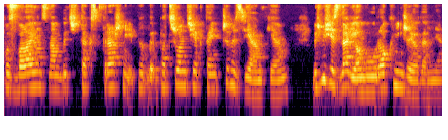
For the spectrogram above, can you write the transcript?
pozwalając nam być tak strasznie. Patrzyłam ci, jak tańczymy z Jankiem. Myśmy się znali, on był rok niżej ode mnie.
